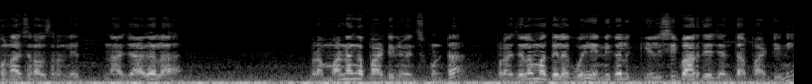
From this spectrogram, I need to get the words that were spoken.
కొనాల్సిన అవసరం లేదు. నా జాగల బ్రహ్మాండంగా పార్టీని పెంచుకుంటా ప్రజల మధ్యలోకి పోయి ఎన్నికలు గెలిచి భారతీయ జనతా పార్టీని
